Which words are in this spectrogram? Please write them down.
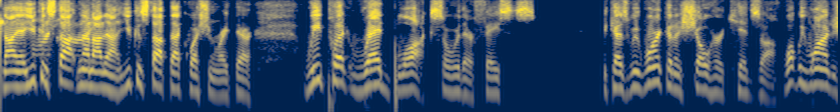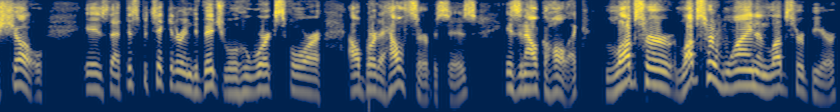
No, yeah, you can stop. No, no, no. You can stop that question right there. We put red blocks over their faces because we weren't going to show her kids off. What we wanted to show is that this particular individual who works for Alberta Health Services is an alcoholic, loves her loves her wine and loves her beer,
